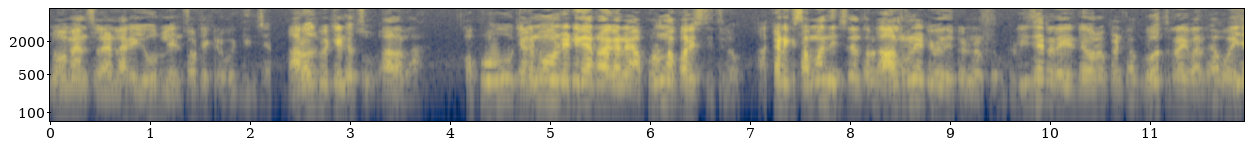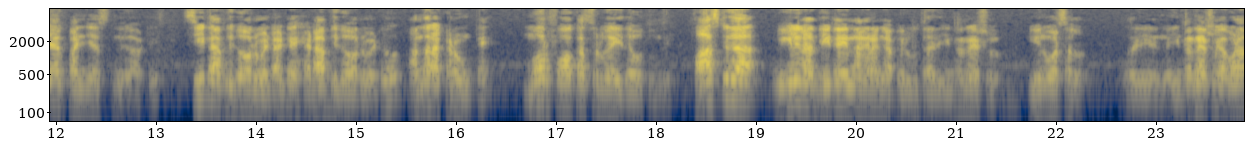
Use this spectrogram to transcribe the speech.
నో మ్యాన్స్ ల్యాండ్ లాగా ఎవరు లేని చోట ఇక్కడ పోయి దించారు. ఆ రోజు పెట్టిండొచ్చు కాదల్లా అప్పుడు జగన్మోహన్ రెడ్డి గారు రాగానే అప్పుడున్న పరిస్థితిలో అక్కడికి సంబంధించినంత వరకు ఆల్టర్నేటివ్ డిజిటల్ డెవలప్మెంట్లో గ్రోత్ డ్రైవర్గా వైజాగ్ పనిచేస్తుంది కాబట్టి సీట్ ఆఫ్ ది గవర్నమెంట్ అంటే హెడ్ ఆఫ్ ది గవర్నమెంట్ అందరు అక్కడ ఉంటే మోర్ ఫోకస్డ్గా ఇది అవుతుంది. ఫాస్ట్గా మిగిలిన దీటైన నగరంగా పెరుగుతుంది ఇంటర్నేషనల్ యూనివర్సల్ ఇంటర్నేషనల్గా కూడా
